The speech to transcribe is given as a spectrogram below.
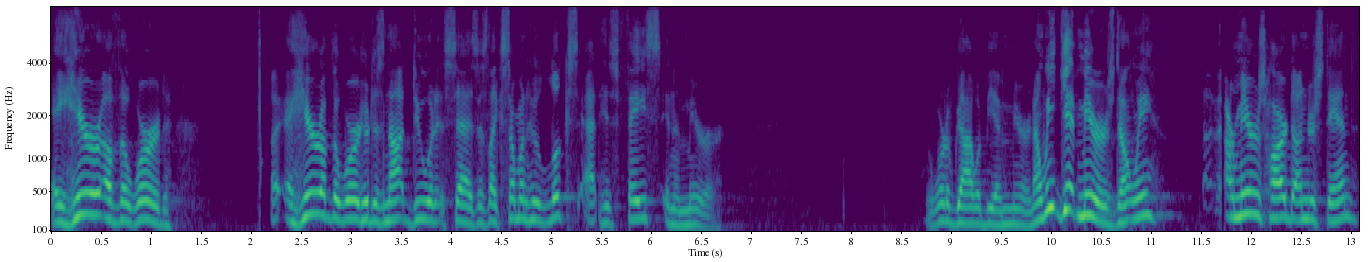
A hearer of the word, a hearer of the word who does not do what it says is like someone who looks at his face in a mirror. The Word of God would be a mirror. Now, we get mirrors, don't we? Are mirrors hard to understand?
